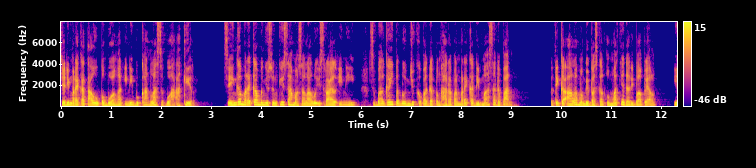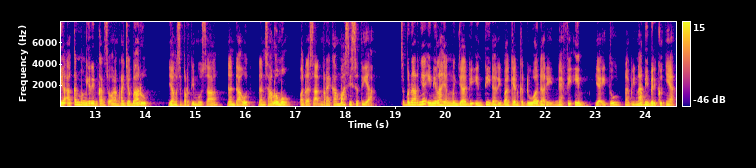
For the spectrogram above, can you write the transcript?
Jadi mereka tahu pembuangan ini bukanlah sebuah akhir. Sehingga mereka menyusun kisah masa lalu Israel ini sebagai penunjuk kepada pengharapan mereka di masa depan. Ketika Allah membebaskan umatnya dari Babel, ia akan mengirimkan seorang raja baru yang seperti Musa dan Daud dan Salomo pada saat mereka masih setia. Sebenarnya inilah yang menjadi inti dari bagian kedua dari Nevi'im, yaitu nabi-nabi berikutnya.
